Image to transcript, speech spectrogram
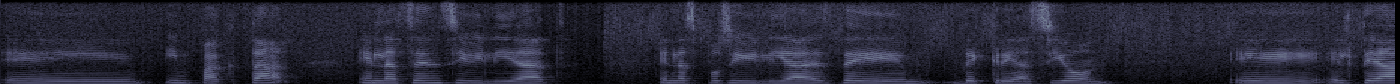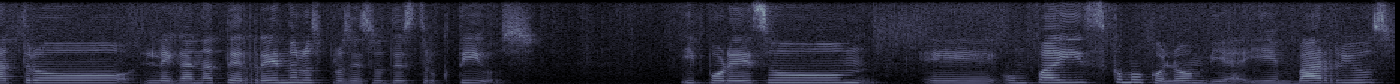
eh, impactar en la sensibilidad, en las posibilidades de, creación. Eh, el teatro le gana terreno a los procesos destructivos y por eso eh, un país como Colombia y en barrios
